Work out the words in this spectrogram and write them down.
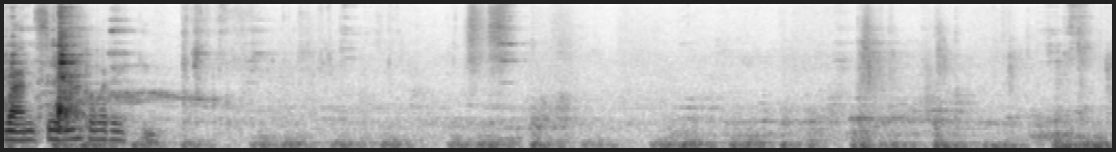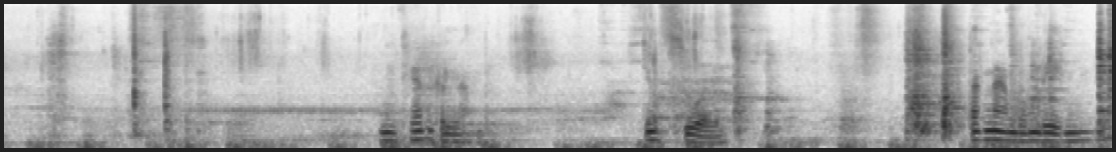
หวานซื้อนะก็ไม่ได้กินมีแค่นกระหลำจึงสวย ตักน้ำลงเดงนี่เด้อ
